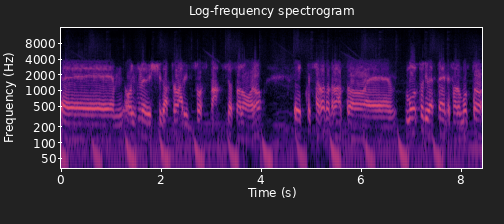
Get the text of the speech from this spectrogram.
eh, ognuno è riuscito a trovare il suo spazio sonoro e questa cosa tra l'altro è molto divertente, stato molto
